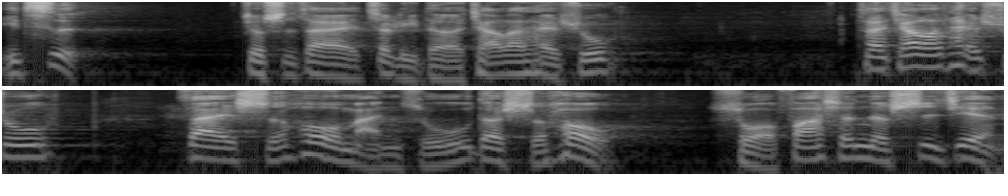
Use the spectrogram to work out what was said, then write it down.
一次就是在这里的加拉太书，在加拉太书，在时候满足的时候所发生的事件，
